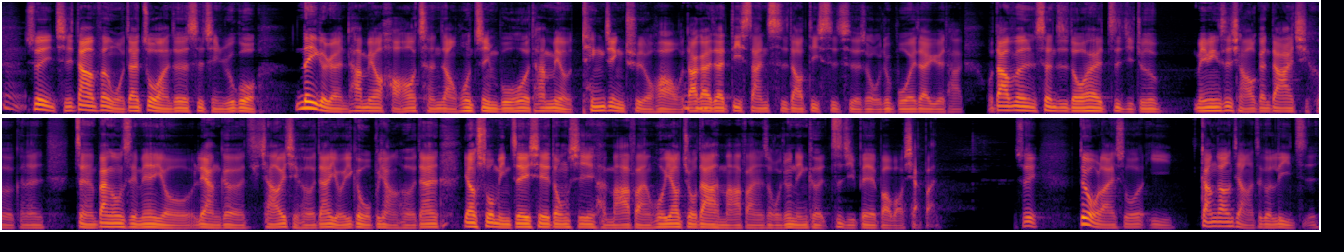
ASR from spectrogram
嗯、所以其实大部分我在做完这个事情，如果那个人他没有好好成长或进步，或者他没有听进去的话，我大概在第三次到第四次的时候，我就不会再约他。我大部分甚至都会自己就是明明是想要跟大家一起喝，可能整个办公室里面有两个想要一起喝，但有一个我不想喝，但要说明这一些东西很麻烦，或要救大家很麻烦的时候，我就宁可自己背着包包下班。所以对我来说，以刚刚讲的这个例子，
